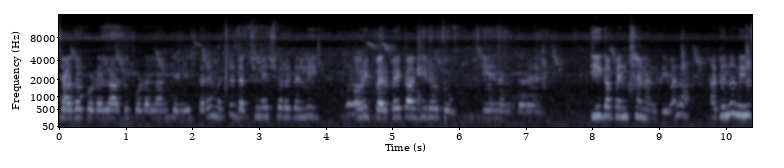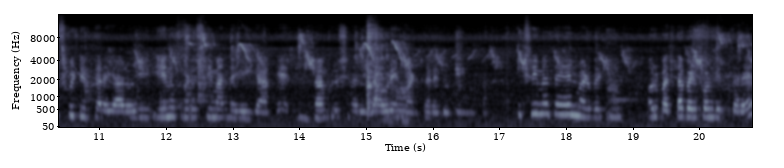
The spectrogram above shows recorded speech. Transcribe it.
ಜಾಗ ಕೊಡಲ್ಲ, ಅದು ಕೊಡಲ್ಲ ಅಂತ ಹೇಳಿರ್ತಾರೆ ಮತ್ತು ದಕ್ಷಿಣೇಶ್ವರದಲ್ಲಿ ಅವ್ರಿಗೆ ಬರಬೇಕಾಗಿರೋದು ಏನಂತಾರೆ? ಈಗ ಪೆನ್ಷನ್ ಅಂತೀವಲ್ಲ? ಅದನ್ನು ನಿಲ್ಲಿಸ್ಬಿಟ್ಟಿರ್ತಾರೆ ಯಾರು. ಈ- ಏನಕ್ಕೆ ಬಿಡು ಶ್ರೀಮಾತೆ ಈಗ ಯಾಕೆ ರಾಮಕೃಷ್ಣರಿಲ್ಲ ಅವ್ರೇನು ಮಾಡ್ತಾರೆ ದುಡ್ಡು ಅಂತ. ಈಗ ಶ್ರೀಮಾತೆ ಏನು ಮಾಡಬೇಕು? ಅವ್ರು ಭತ್ತ ಬೆಳ್ಕೊಂಡಿರ್ತಾರೆ.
